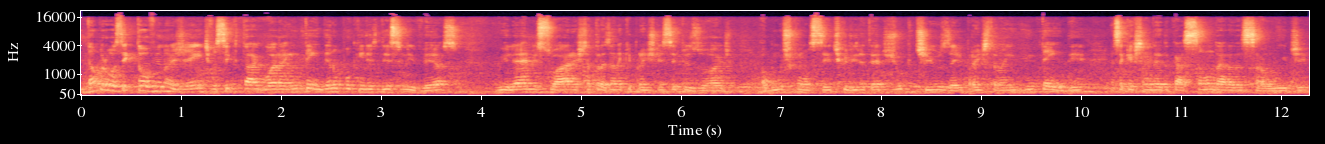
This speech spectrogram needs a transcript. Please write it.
Então, para você que está ouvindo a gente, você que está agora entendendo um pouquinho desse universo, o Guilherme Soares está trazendo aqui para a gente nesse episódio alguns conceitos que eu diria até disruptivos aí para a gente também entender essa questão da educação da área da saúde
